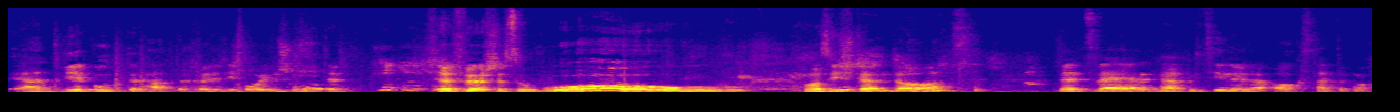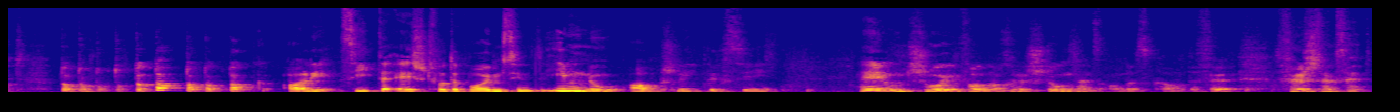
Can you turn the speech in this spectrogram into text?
Er hat wie Butter hat er können die Bäume schneiden. Der Förster so, wow, was ist denn das? Der Zwerg hat mit seiner Axt hat er gemacht. Tok, tok, tok, tok, tok, tok, tok, tok, tok. Alle Seitenäste der Bäume sind im Nu abgeschnitten. Gewesen. Hey, und schon im Fall nach einer Stunde haben sie alles gehabt. Der Förster hat gesagt,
